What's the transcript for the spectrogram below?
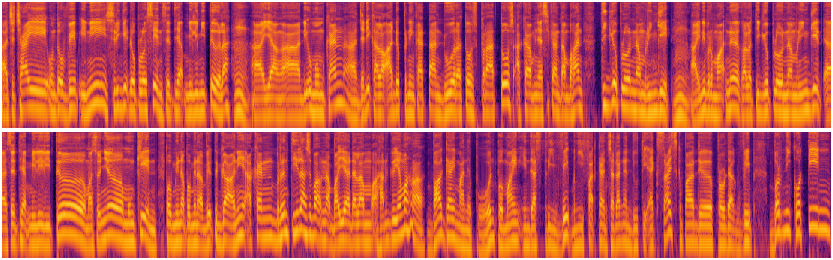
uh, cecair untuk vape ini RM1.20 sen setiap milimeter lah hmm. uh, yang uh, diumumkan. Uh, jadi kalau ada peningkatan 200% akan menyaksikan tambahan RM36. Hmm. Uh, ini bermakna kalau RM36 uh, setiap mililiter maksudnya mungkin peminat-peminat vape tegar ni akan berhentilah sebab nak bayar dalam harga yang mahal. Bagaimanapun pemain industri vape menyifatkan cadangan duty excise kepada produk vape bernikotin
